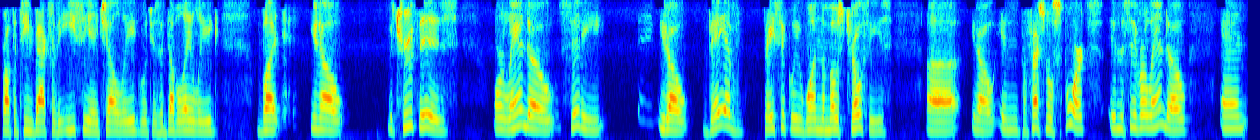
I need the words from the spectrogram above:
brought the team back for the ECHL League, which is a double A league. But, you know, the truth is Orlando City, you know, they have basically won the most trophies, uh, you know, in professional sports in the city of Orlando. And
